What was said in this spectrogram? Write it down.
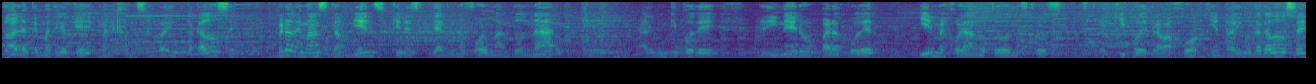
toda la temática que manejamos en Radio Butaca 12. Pero además también si quieres de alguna forma donar eh, algún tipo de, dinero para poder ir mejorando todo nuestros, nuestro equipo de trabajo aquí en Radio Butaca 12,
